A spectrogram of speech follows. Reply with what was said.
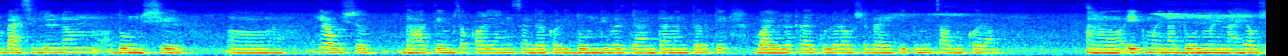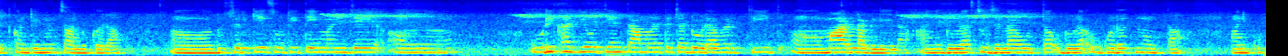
बॅसिलिनम दोनशे हे औषध दहा तेम सकाळी आणि संध्याकाळी दोन दिवस द्या आणि त्यानंतर ते वायोला ट्रायकोलर औषध आहे ते तुम्ही चालू करा. एक महिना दोन महिना हे औषध कंटिन्यू चालू करा. दुसरी केस होती ते म्हणजे उडी खाल्ली होती आणि त्यामुळे त्याच्या डोळ्यावरती मार लागलेला आणि डोळा सुजला होता डोळा उघडत नव्हता आणि खूप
